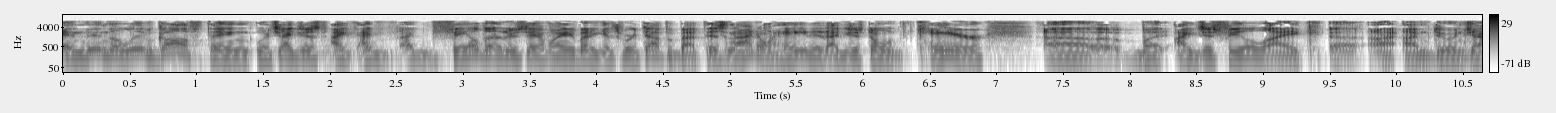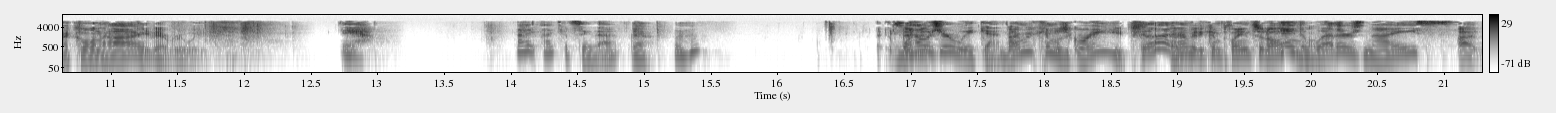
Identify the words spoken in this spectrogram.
and then the live golf thing, which I just, I, I, I fail to understand why anybody gets worked up about this. And I don't hate it. I just don't care. Uh, but I just feel like, uh, I, I'm doing Jekyll and Hyde every week. Yeah. I, I could see that. Yeah. hmm So how was your weekend? My weekend was great. Good. I don't have any complaints at all. Hey, the weather's nice. Uh,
